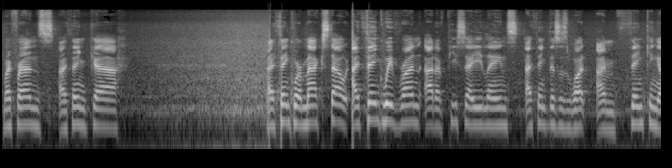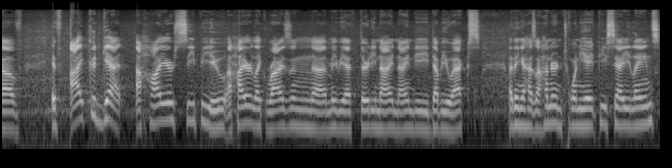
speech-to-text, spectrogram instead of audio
my friends. I think uh, I think we're maxed out. I think we've run out of PCIe lanes. I think this is what I'm thinking of. If I could get a higher CPU, a higher like Ryzen, uh, maybe a 3990WX, I think it has 128 PCIe lanes.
